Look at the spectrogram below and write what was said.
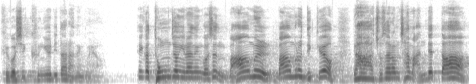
그것이 긍휼이다라는 거예요. 그러니까 동정이라는 것은 마음을 마음으로 느껴요. 야, 저 사람 참 안 됐다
